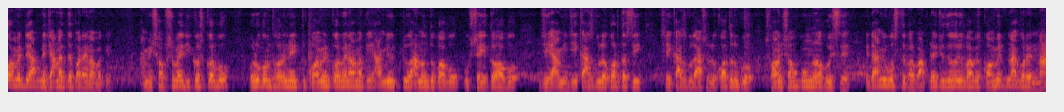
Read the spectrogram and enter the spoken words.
কমেন্টে আপনি জানাতে পারেন আমাকে। আমি সবসময় রিকোয়েস্ট করব ওরকম ধরনের একটু কমেন্ট করবেন আমাকে, আমিও একটু আনন্দ পাবো, উৎসাহিত হব যে আমি যে কাজগুলো করতেছি, সেই কাজগুলো আসলে কতটুকু স্বয়ংসম্পূর্ণ হয়েছে এটা আমি বুঝতে পারব। আপনি যদি ওইভাবে কমেন্ট না করেন, না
